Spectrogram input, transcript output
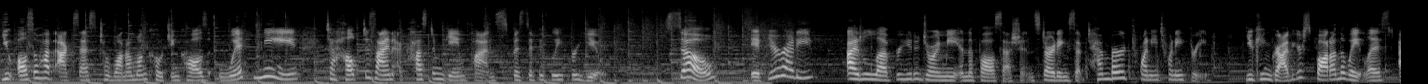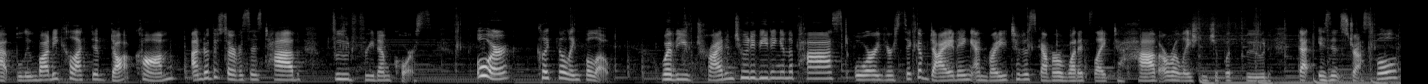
You also have access to one on one coaching calls with me to help design a custom game plan specifically for you. So, if you're ready, I'd love for you to join me in the fall session starting September 2023. You can grab your spot on the waitlist at bloombodycollective.com under the services tab, Food Freedom Course, or click the link below. Whether you've tried intuitive eating in the past or you're sick of dieting and ready to discover what it's like to have a relationship with food that isn't stressful,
